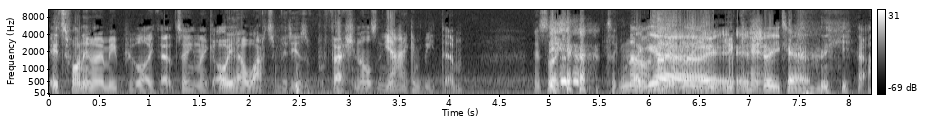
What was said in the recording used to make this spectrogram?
It's funny when I meet people like that saying like, "Oh yeah, I watched some videos of professionals, and yeah, I can beat them." It's like Yeah. it's like no, Like, no, yeah, really, you, you I- can't. sure you can. yeah.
